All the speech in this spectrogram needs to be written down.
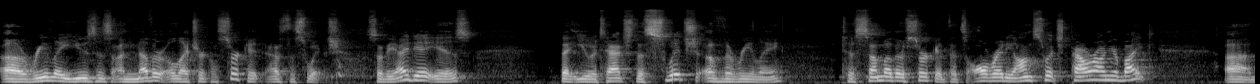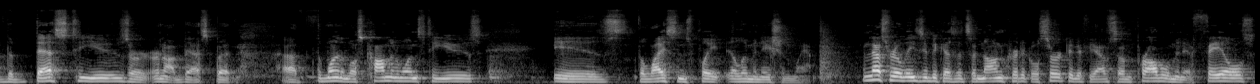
A relay uses another electrical circuit as the switch. So the idea is that you attach the switch of the relay to some other circuit that's already on switched power on your bike. Uh, the best to use, or, or not best, but uh, the, one of the most common ones to use is the license plate illumination lamp. And that's real easy because it's a non-critical circuit. If you have some problem and it fails,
